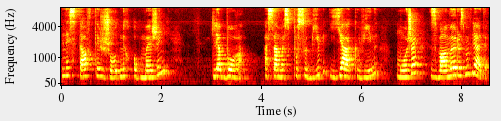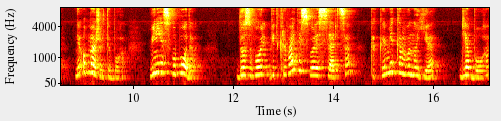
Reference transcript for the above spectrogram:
не ставте жодних обмежень для Бога, а саме способів, як Він може з вами розмовляти. Не обмежуйте Бога. Він є свобода. Дозволь, відкривайте своє серце таким, яким воно є, для Бога,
